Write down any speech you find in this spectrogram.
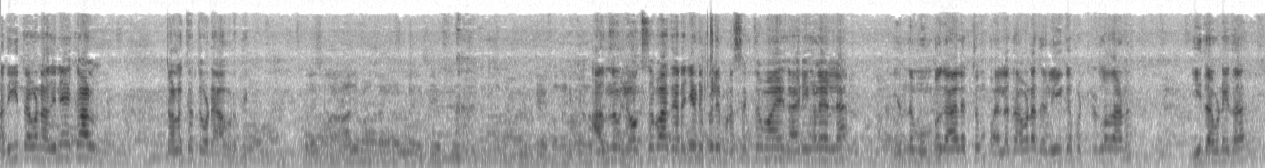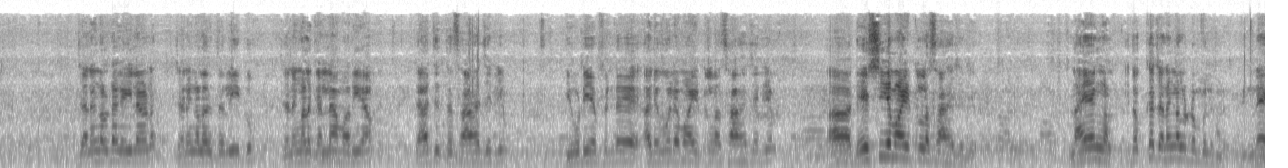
അത് ഈ തവണ അതിനേക്കാൾ തിളക്കത്തോടെ ആവർത്തിക്കും. അതൊന്നും ലോക്സഭാ തെരഞ്ഞെടുപ്പിൽ പ്രസക്തമായ കാര്യങ്ങളെയല്ല. എന്ന് മുമ്പ് കാലത്തും പലതവണ തെളിയിക്കപ്പെട്ടിട്ടുള്ളതാണ്. ഈ തവണ ഇതാ ജനങ്ങളുടെ കയ്യിലാണ്. ജനങ്ങളത് തെളിയിക്കും. ജനങ്ങൾക്കെല്ലാം അറിയാം രാജ്യത്തെ സാഹചര്യം യു ഡി എഫിന്റെ അനുകൂലമായിട്ടുള്ള സാഹചര്യം ദേശീയമായിട്ടുള്ള സാഹചര്യം നയങ്ങൾ ഇതൊക്കെ ജനങ്ങളുടെ മുമ്പിലുണ്ട്. പിന്നെ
